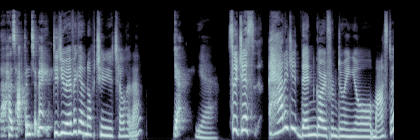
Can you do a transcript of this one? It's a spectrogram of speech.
has happened to me. Did you ever get an opportunity to tell her that? Yeah. Yeah. So, Jess, how did you then go from doing your masters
